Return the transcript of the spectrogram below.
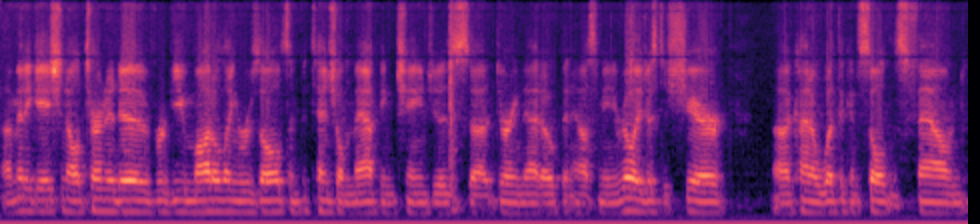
uh, mitigation alternative, review modeling results and potential mapping changes uh, during that open house meeting, really just to share kind of what the consultants found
